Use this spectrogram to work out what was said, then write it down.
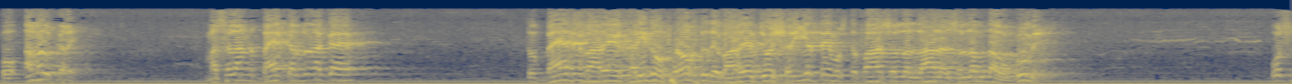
وہ عمل کرے۔ مثلا بہ کرنے لگا ہے تو بہ دے بارے، خرید و فروخت دے بارے جو شریعت مستفا صلی اللہ علیہ وسلم دا حکم ہے، اس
